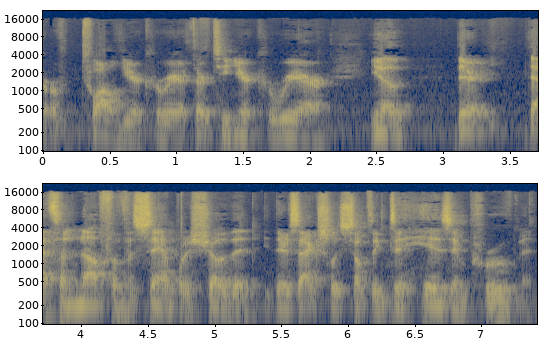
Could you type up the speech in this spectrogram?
or 12 year career, 13 year career, you know, there that's enough of a sample to show that there's actually something to his improvement.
